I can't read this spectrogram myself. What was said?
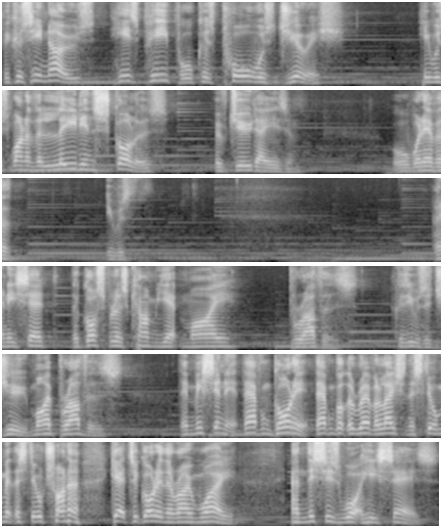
Because he knows his people, because Paul was Jewish, he was one of the leading scholars of Judaism or whatever he was. And he said, The gospel has come, yet my brothers, because he was a Jew, my brothers, they're missing it. They haven't got it. They haven't got the revelation. They're still, they're still trying to get to God in their own way. And this is what he says.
